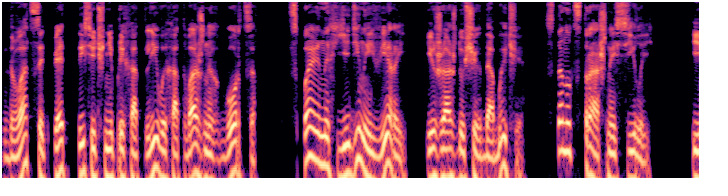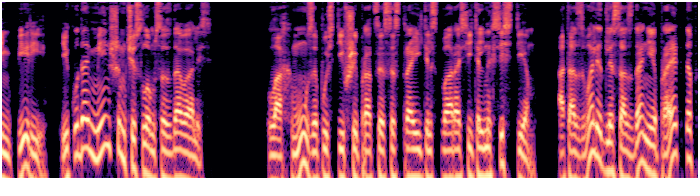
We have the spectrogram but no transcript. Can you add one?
25 тысяч неприхотливых, отважных горцев, спаянных единой верой и жаждущих добычи, станут страшной силой. Империи и куда меньшим числом создавались. Лахму, запустивший процессы строительства оросительных систем, отозвали для создания проектов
